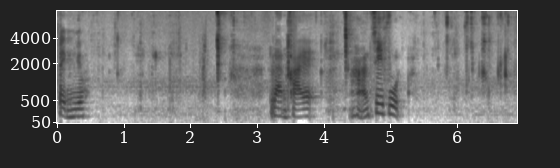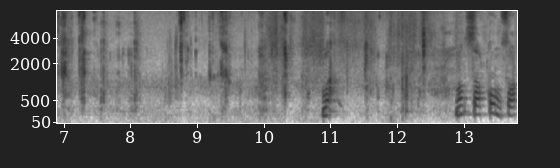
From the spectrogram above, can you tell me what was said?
เต็มอยู่ ร้านขายอาหารซีฟู้ดมึกมึกสดกุ้งสด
